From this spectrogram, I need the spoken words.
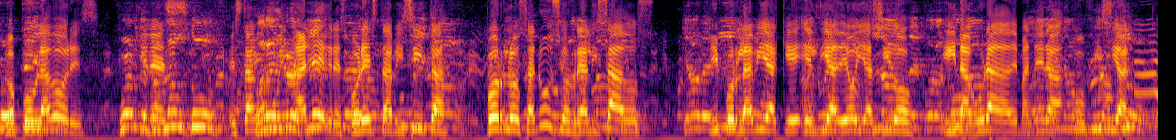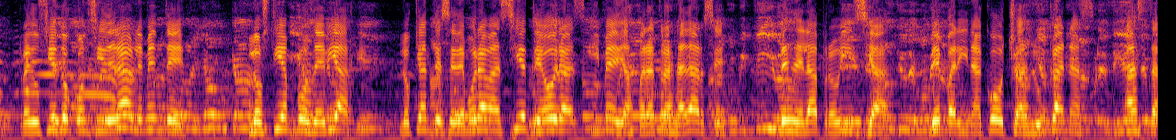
los pobladores, quienes están muy alegres por esta visita, por los anuncios realizados y por la vía que el día de hoy ha sido inaugurada de manera oficial, reduciendo considerablemente los tiempos de viaje, lo que antes se demoraban siete horas y medias para trasladarse desde la provincia de Parinacochas, Lucanas, hasta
